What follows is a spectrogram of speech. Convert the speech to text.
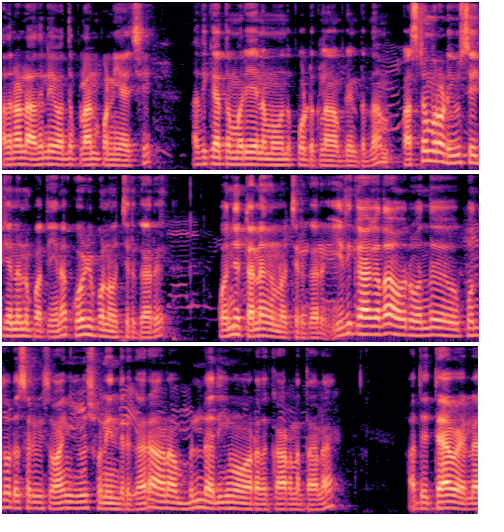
அதனால் அதிலே வந்து பிளான் பண்ணியாச்சு. அதுக்கேற்ற மாதிரியே நம்ம வந்து போட்டுக்கலாம் அப்படின்றது தான். கஸ்டமரோட யூசேஜ் என்னென்னு பார்த்தீங்கன்னா கோழி பண்ணை வச்சுருக்காரு. கொஞ்சம் தென்னங்கன்று வச்சுருக்காரு. இதுக்காக தான் அவர் வந்து பூந்தோட்ட சர்வீஸ் வாங்கி யூஸ் பண்ணியிருந்திருக்காரு. ஆனால் பில் அதிகமாக வர்றது காரணத்தால் அது தேவையில்லை.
